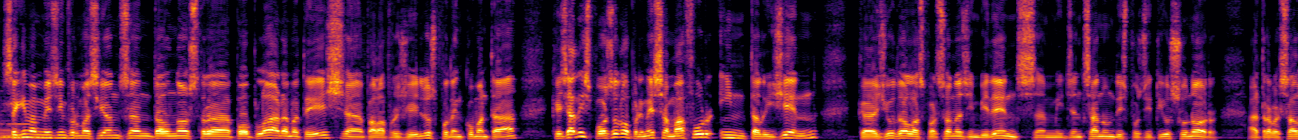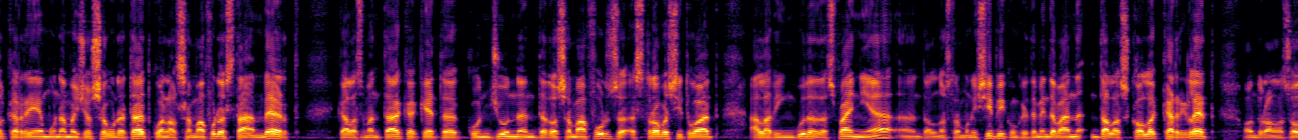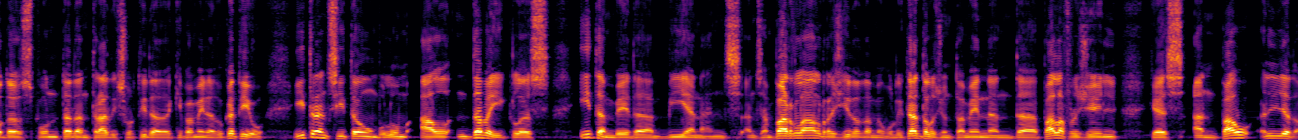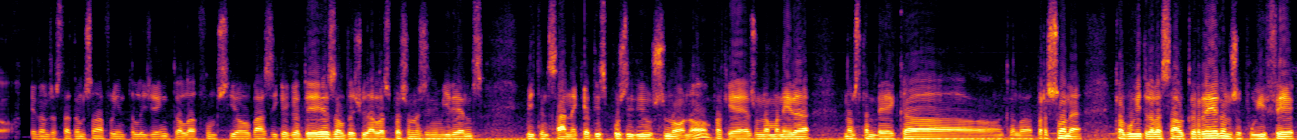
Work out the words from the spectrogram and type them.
Seguim amb més informacions del nostre poble. Ara mateix, a Palafrugell, us podem comentar que ja disposa del primer semàfor intel·ligent que ajuda a les persones invidents mitjançant un dispositiu sonor a travessar el carrer amb una major seguretat quan el semàfor està en verd. Cal esmentar que aquest conjunt de dos semàfors es troba situat a l'Avinguda d'Espanya del nostre municipi, concretament davant de l'escola Carrilet, on durant les hores punta d'entrada i sortida d'equipament educatiu i transita un volum volum alt de vehicles i també de vianants. Ens en parla el regidor de mobilitat de l'Ajuntament de Palafrugell, que és en Pau Lledó. Doncs ha estat un semàfor intel·ligent que la funció bàsica que té és el d'ajudar les persones invidents mitjançant aquest dispositiu sonor, no? perquè és una manera doncs, també que, que la persona que vulgui travessar el carrer doncs, ho pugui fer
